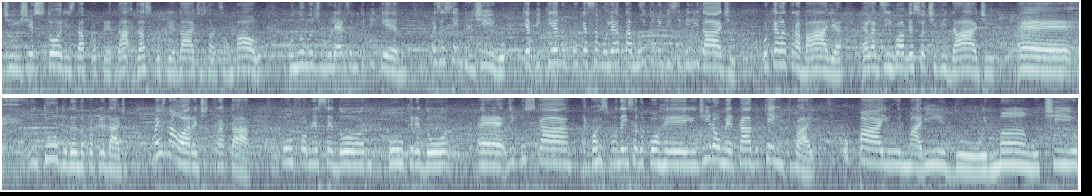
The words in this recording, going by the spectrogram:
de gestores da propriedade, das propriedades do Estado de São Paulo, o número de mulheres é muito pequeno. Mas eu sempre digo que é pequeno porque essa mulher está muito na invisibilidade, porque ela trabalha, ela desenvolve a sua atividade é, em tudo dentro da propriedade. Mas na hora de tratar com o fornecedor, com o credor, é, de buscar a correspondência no correio, de ir ao mercado, quem que vai? O pai, o marido, o irmão, o tio.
